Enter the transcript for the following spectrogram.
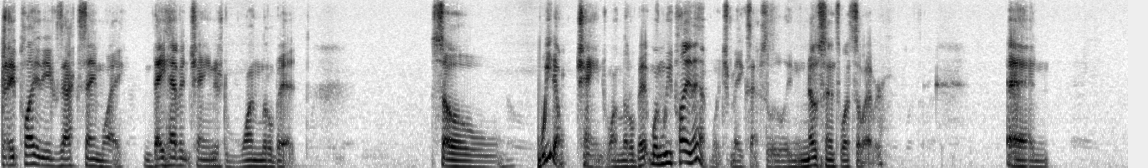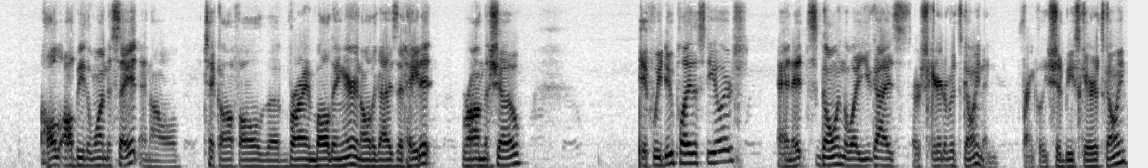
They play the exact same way. They haven't changed one little bit. So we don't change one little bit when we play them, which makes absolutely no sense whatsoever. And I'll I'll be the one to say it, and I'll tick off all the Brian Baldinger and all the guys that hate it. We're on the show. If we do play the Steelers, and it's going the way you guys are scared of it's going, and frankly should be scared it's going,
